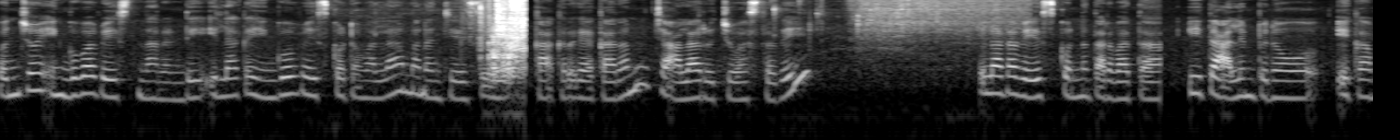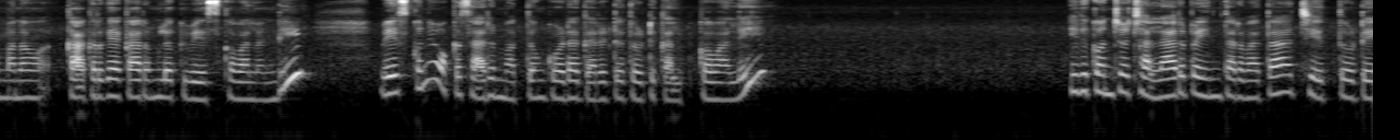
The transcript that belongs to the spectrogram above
కొంచెం ఇంగువ వేస్తున్నానండి. ఇలాగ ఇంగువ వేసుకోవటం వల్ల మనం చేసే కాకరకాయ కారం చాలా రుచి వస్తుంది. ఇలాగ వేసుకున్న తర్వాత ఈ తాలింపును ఇక మనం కాకరకాయ కారంలోకి వేసుకోవాలండి. వేసుకొని ఒకసారి మొత్తం కూడా గరిటెతోటి కలుపుకోవాలి. ఇది కొంచెం చల్లారిపోయిన తర్వాత చేతితోటే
